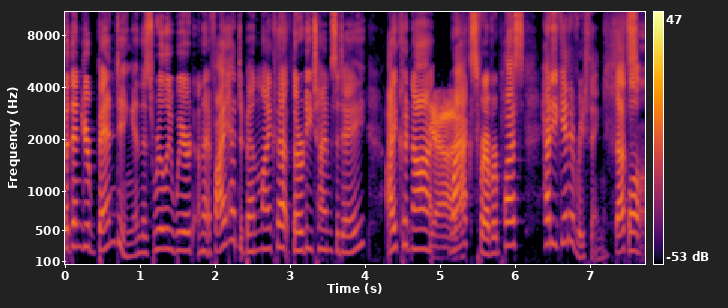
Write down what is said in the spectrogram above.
but then you're bending in this really weird. And if I had to bend like that 30 times a day, I could not Yeah. wax forever. Plus, how do you get everything? That's Well,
